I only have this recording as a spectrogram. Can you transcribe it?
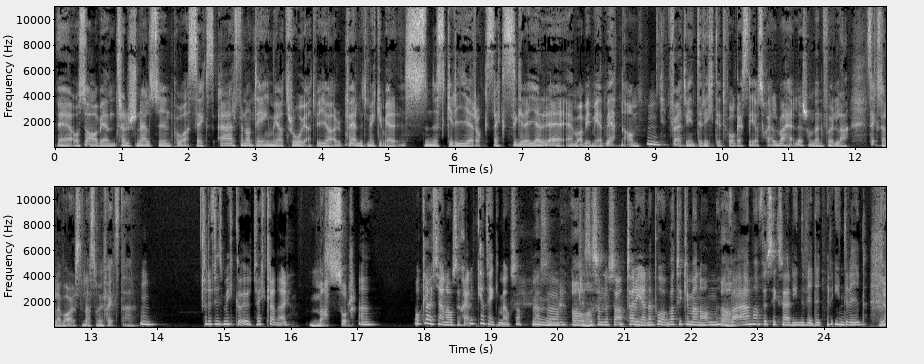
Eh, och så har vi en traditionell syn på vad sex är för någonting. Men jag tror ju att vi gör väldigt mycket mer snuskerier och sexgrejer eh, än vad vi är medvetna om. Mm. För att vi inte riktigt vågar se oss själva heller som den fulla sexuella varelserna som vi faktiskt är. Mm. Så det finns mycket att utveckla där? Massor. Ja. Och lära känna av sig själv kan jag tänka mig också. Mm. Alltså, ja. Precis som du sa, ta reda mm. på vad tycker man om, ja. vad är man för sexuell individ. individ. Ja.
